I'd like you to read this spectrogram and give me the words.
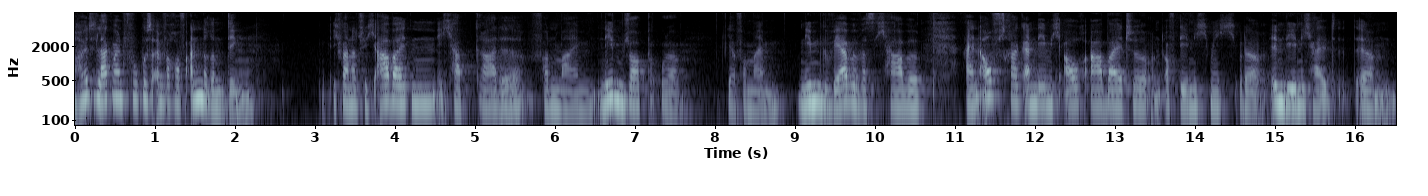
heute lag mein Fokus einfach auf anderen Dingen ich war natürlich arbeiten. Ich habe gerade von meinem Nebenjob oder ja von meinem Nebengewerbe, was ich habe, einen Auftrag, an dem ich auch arbeite und auf den ich mich oder in den ich halt ähm,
